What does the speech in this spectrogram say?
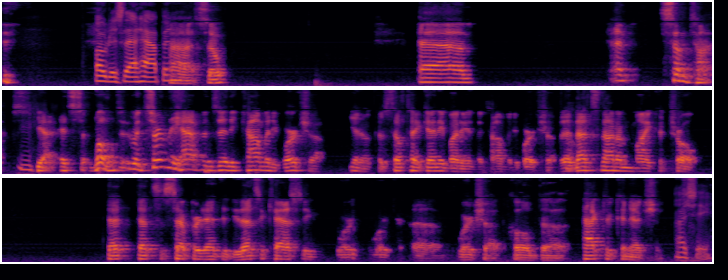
Oh, does that happen? Uh, so, um, and sometimes, yeah, it's well, it certainly happens in a comedy workshop, you know, because they'll take anybody in the comedy workshop, and that's not in my control. That that's a separate entity. That's a casting work work uh, workshop called uh, Actor Connection. I see.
